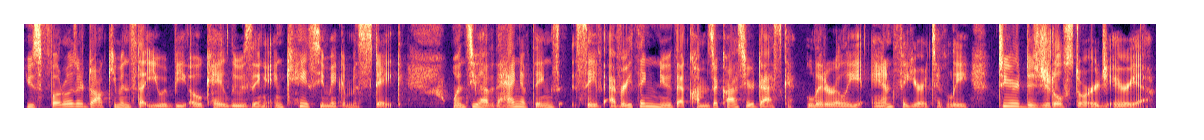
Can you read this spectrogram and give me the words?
use photos or documents that you would be okay losing in case you make a mistake. Once you have the hang of things, save everything new that comes across your desk, literally and figuratively, to your digital storage area.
